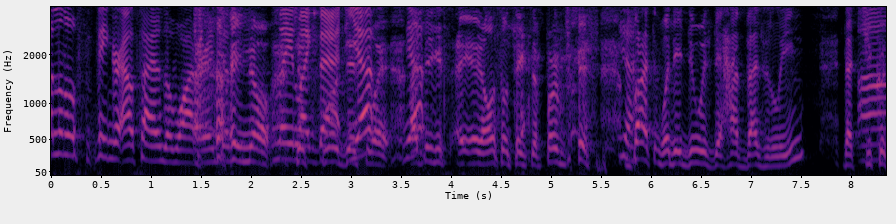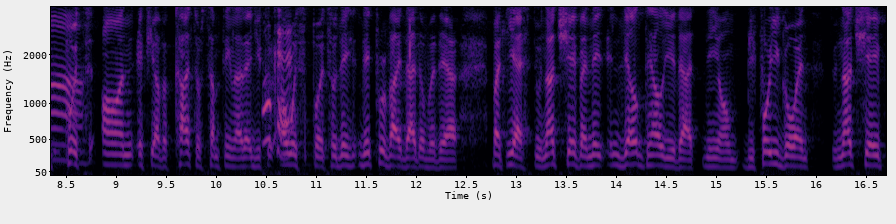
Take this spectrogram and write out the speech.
one little finger outside of the water and just I know. lay just like that. this Yep, way. yep. I think it's, it also takes the purpose. Yeah. But what they do is they have Vaseline that you could put on if you have a cut or something like that. You could always put. So they, they provide that over there. But yes, do not shave, and, they, and they'll tell you that you know before you go in, do not shave.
